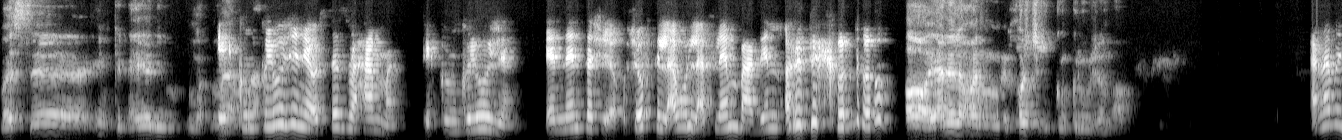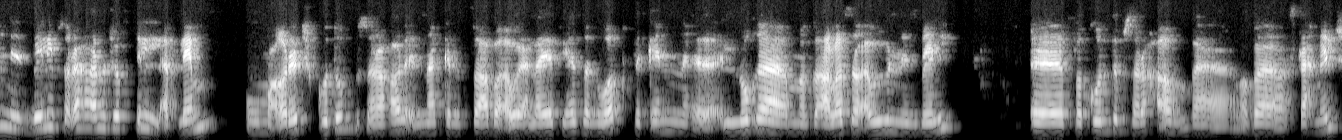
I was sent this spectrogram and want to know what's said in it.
بس يمكن هي دي ال conclusion يا أستاذ محمد ال conclusion إن أنت شفت الأول الأفلام بعدين قريت الكتب. آه يعني لو هنخش في ال conclusion آه. أنا بالنسبة لي بصراحة أنا شفت الأفلام وما قريتش كتب بصراحة لأنها كانت صعبة قوي عليا في هذا الوقت كان اللغة مجعلصة قوي بالنسبة لي. آه، فكنت بصراحة ما بستحملش.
